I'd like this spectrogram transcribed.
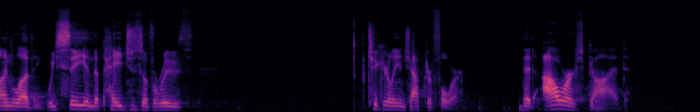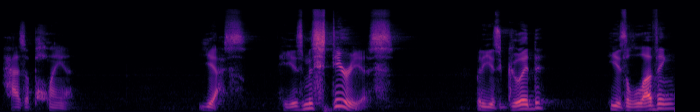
unloving. We see in the pages of Ruth particularly in chapter 4, that our God has a plan. Yes, He is mysterious, but He is good, He is loving,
